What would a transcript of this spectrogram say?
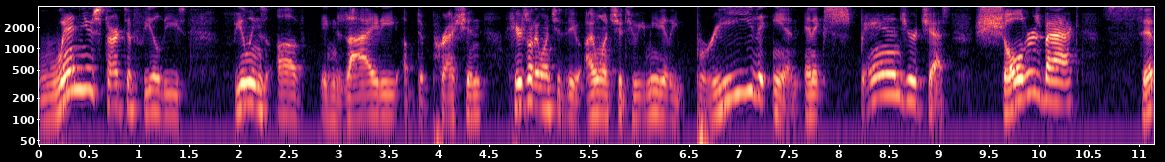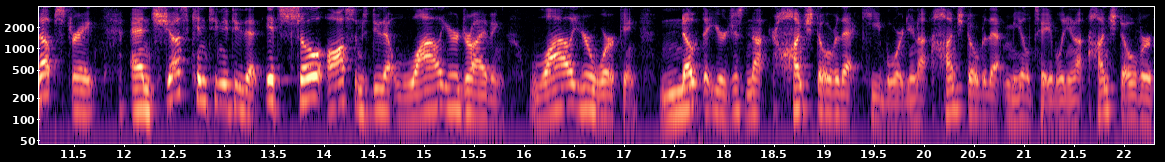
when you start to feel these feelings of anxiety, of depression, here's what I want you to do. I want you to immediately breathe in and expand your chest, shoulders back, sit up straight, and just continue to do that. It's so awesome to do that while you're driving, while you're working. Note that you're just not hunched over that keyboard, you're not hunched over that meal table, you're not hunched over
